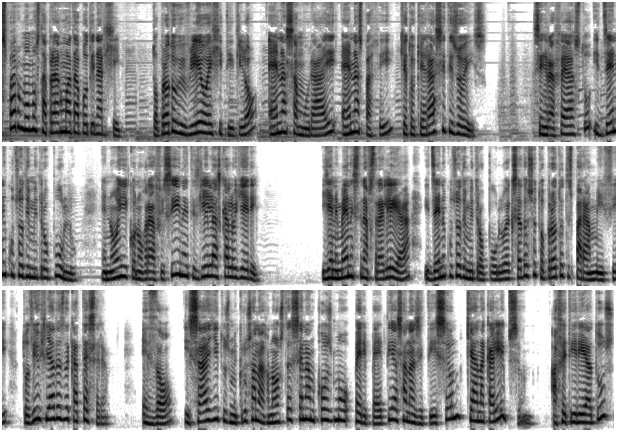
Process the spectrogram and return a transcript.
Ας πάρουμε όμως τα πράγματα από την αρχή. Το πρώτο βιβλίο έχει τίτλο «Ένα σαμουράι, ένα σπαθί και το κεράσι της ζωής». Συγγραφέας του η Τζένι Κουτσοδημητροπούλου, ενώ η εικονογράφηση είναι της Λίλας Καλογερή. Γεννημένη στην Αυστραλία, η Τζένι Κουτσοδημητροπούλου εξέδωσε το πρώτο της παραμύθι το 2014. Εδώ εισάγει τους μικρούς αναγνώστες σε έναν κόσμο περιπέτειας, αναζητήσεων και ανακαλύψεων Αφετηρία τους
